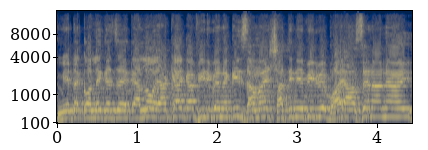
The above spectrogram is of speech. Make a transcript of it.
মেয়েটা কলেজে যে গেল, একা একা ফিরবে নাকি? জামাই সাথী নিয়ে ফিরবে, ভয় আছে না নাই?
